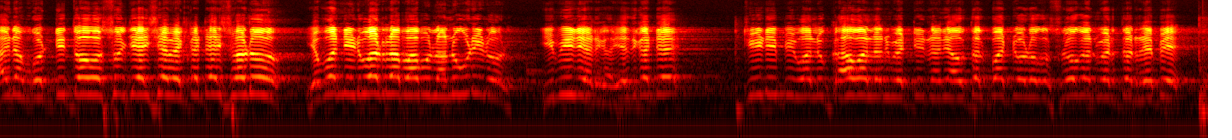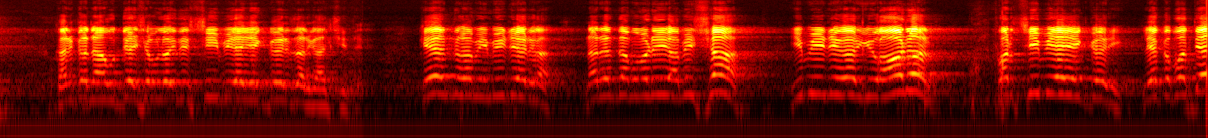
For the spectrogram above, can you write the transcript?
ఆయన వడ్డీతో వసూలు చేసే వెంకటేశ్వరుడు ఎవరిని ఇడవాడు రా బాబు? నన్ను కూడా ఇడవాడు. ఇమీడియట్గా. ఎందుకంటే టీడీపీ వాళ్ళు కావాలని పెట్టిందని అవతల పార్టీ వాడు ఒక స్లోగన్ పెడతాడు రేపే. కనుక నా ఉద్దేశంలో ఇది సిబిఐ ఎంక్వైరీ జరగాల్సిందే. కేంద్రం ఇమీడియట్గా Narendra Modi Amit Shah immediate you order for CBI enquiry. లేకపోతే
